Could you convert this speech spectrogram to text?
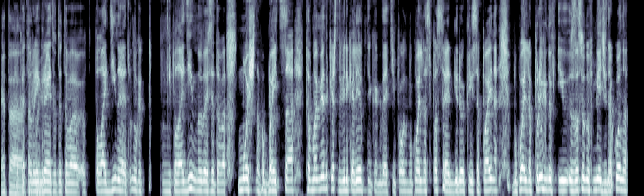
Это который такой- играет вот этого э, паладина, это, ну как не паладин, ну то есть этого мощного бойца. Там момент, конечно, великолепный, когда типа он буквально спасает героя Криса Пайна, буквально прыгнув и засунув меч в дракона,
